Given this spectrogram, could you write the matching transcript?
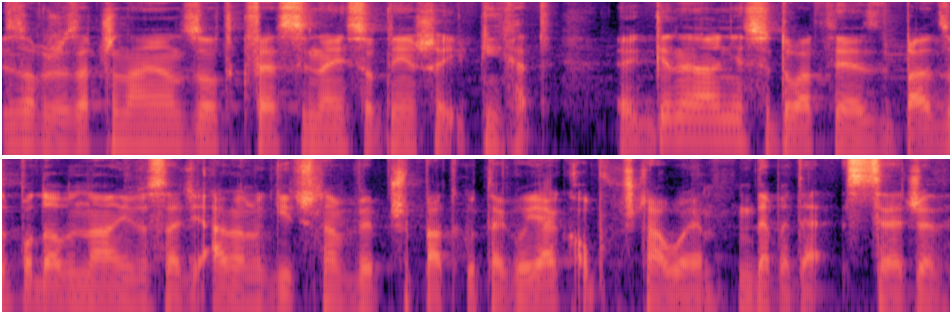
Więc dobrze, zaczynając od kwestii najistotniejszej, Pinhead. Generalnie sytuacja jest bardzo podobna i w zasadzie analogiczna w przypadku tego, jak opuszczały DBD Stranger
